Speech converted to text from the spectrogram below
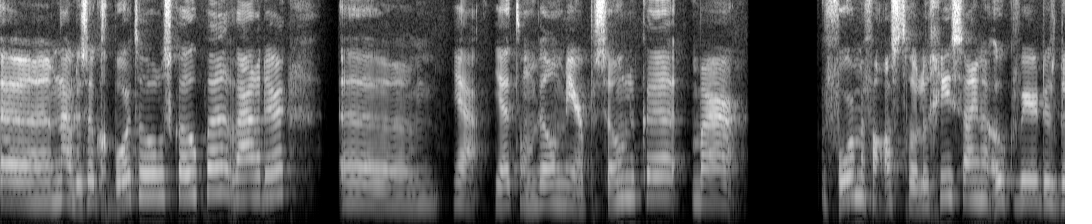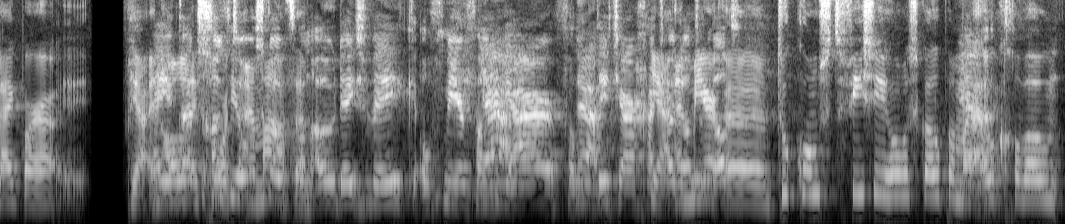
Ehm, nou, dus ook geboortehoroscopen waren er. Ehm, ja, je hebt dan wel meer persoonlijke, maar vormen van astrologie zijn er ook weer, dus blijkbaar eh, ja, in je allerlei soorten en maten. van, oh, deze week, of meer van Ja. een jaar, van Ja. dit jaar ga je ja, oh, en dat meer en dat. eh, toekomstvisie horoscopen, maar Ja. ook gewoon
